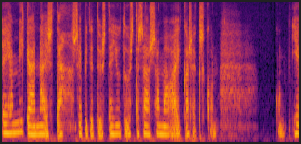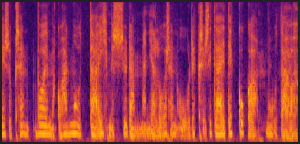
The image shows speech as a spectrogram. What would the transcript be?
eihän mikään näistä sepitetyistä jutuista saa samaa aikaiseksi kuin, kuin Jeesuksen voima, kun hän muuttaa ihmissydämen ja luo sen uudeksi. Sitä ei tee kukaan muuta Aivan.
